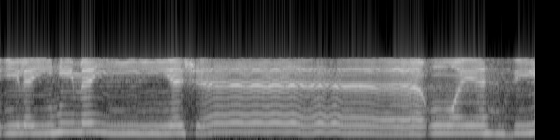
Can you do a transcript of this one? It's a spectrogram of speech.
إليه من يشاء ويهدي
